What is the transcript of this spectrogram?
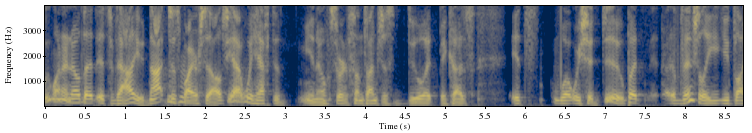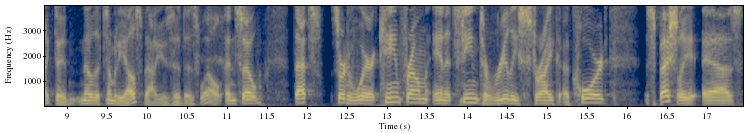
we want to know that it's valued, not just mm-hmm. by ourselves. Yeah, we have to, you know, sort of sometimes just do it because it's what we should do, but eventually you'd like to know that somebody else values it as well. And so that's sort of where it came from, and it seemed to really strike a chord, especially as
